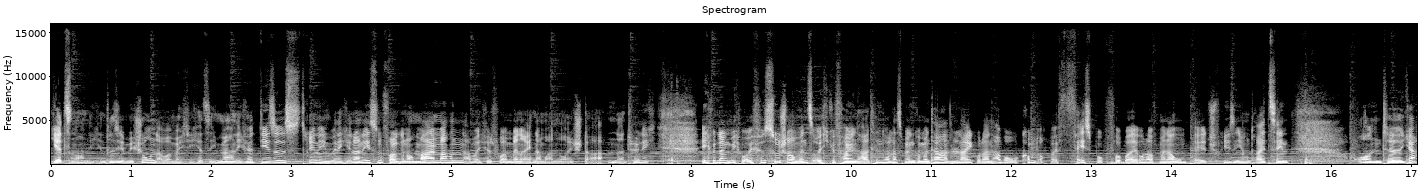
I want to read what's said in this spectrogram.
Jetzt noch nicht. Interessiert mich schon, aber möchte ich jetzt nicht machen. Ich werde dieses Training werde ich in der nächsten Folge nochmal machen, aber ich werde vorher meinen Rechner mal neu starten, natürlich. Ich bedanke mich bei euch fürs Zuschauen, wenn es euch gefallen hat. Hinterlasst mir einen Kommentar, ein Like oder ein Abo. Kommt auch bei Facebook vorbei oder auf meiner Homepage Friesenjung13. Und äh, ja,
